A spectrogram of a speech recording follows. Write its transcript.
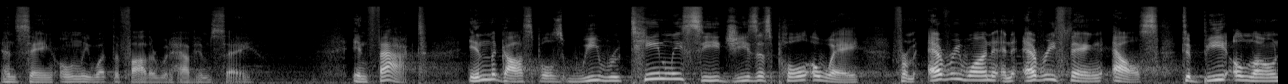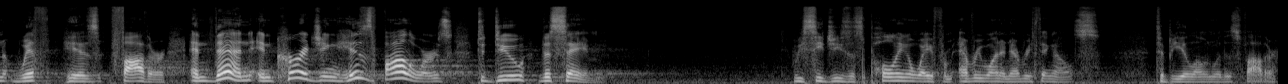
and saying only what the Father would have him say. In fact, in the Gospels, we routinely see Jesus pull away from everyone and everything else to be alone with his Father, and then encouraging his followers to do the same. We see Jesus pulling away from everyone and everything else to be alone with his Father.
